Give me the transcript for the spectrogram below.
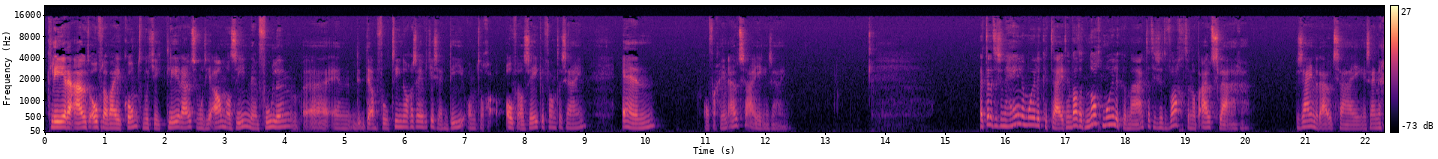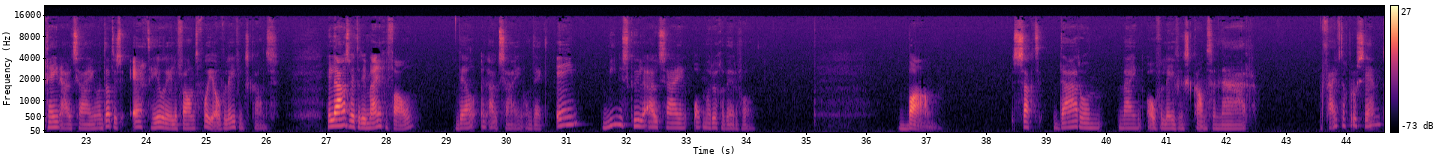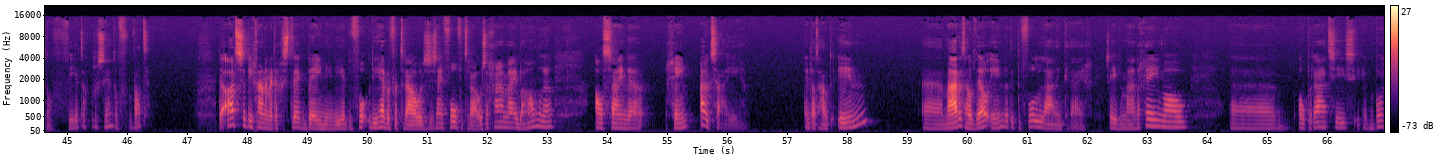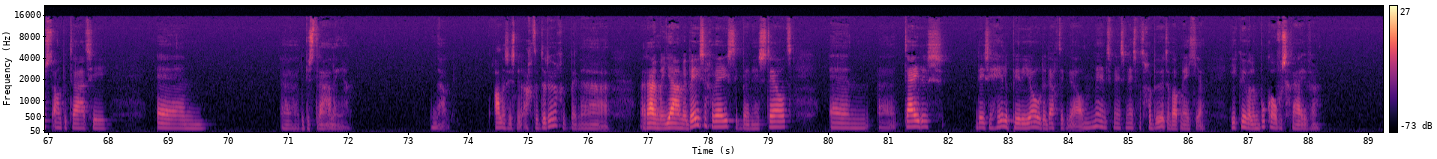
kleren uit, overal waar je komt moet je kleren uit. Ze moeten je allemaal zien en voelen. Uh, en dan voelt die nog eens eventjes en die, om toch overal zeker van te zijn. En of er geen uitzaaiingen zijn. Het, is een hele moeilijke tijd. En wat het nog moeilijker maakt, dat is het wachten op uitslagen. Zijn er uitzaaiingen? Zijn er geen uitzaaiingen? Want dat is echt heel relevant voor je overlevingskans. Helaas werd er in mijn geval wel een uitzaaiing ontdekt. Eén minuscule uitzaaiing op mijn ruggenwervel. Bam. Zakt daarom mijn overlevingskansen naar 50% of 40% of wat? De artsen die gaan er met een gestrekt been in. Die hebben, die hebben vertrouwen. Dus ze zijn vol vertrouwen. Ze gaan mij behandelen als zijnde geen uitzaaiingen. En dat houdt in, uh, maar het houdt wel in dat ik de volle lading krijg. Zeven maanden chemo, uh, operaties, ik heb een borstamputatie en uh, de bestralingen. Nou, alles is nu achter de rug. Ik ben ruim een jaar mee bezig geweest. Ik ben hersteld. En uh, tijdens deze hele periode dacht ik wel: mens, mens, mens, wat gebeurt er wat met je? Hier kun je wel een boek over schrijven.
